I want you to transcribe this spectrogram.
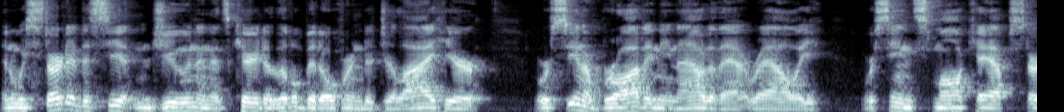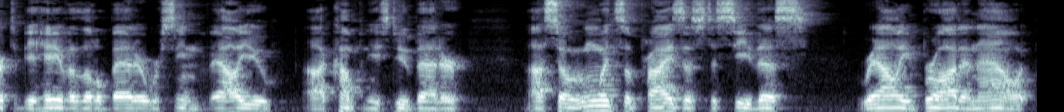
And we started to see it in June, and it's carried a little bit over into July here we're seeing a broadening out of that rally. We're seeing small caps start to behave a little better. We're seeing value uh, companies do better. Uh, so it wouldn't surprise us to see this rally broaden out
